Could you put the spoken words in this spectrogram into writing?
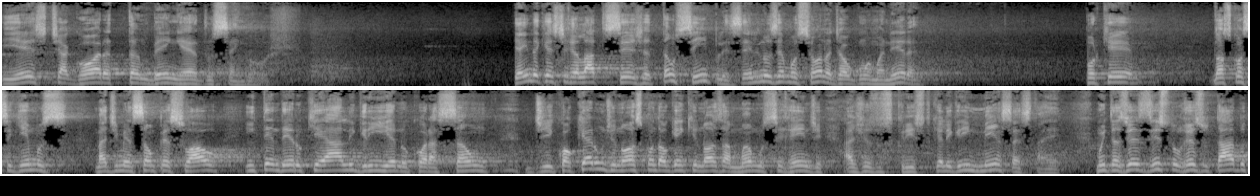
E este agora também é do Senhor. E ainda que este relato seja tão simples, ele nos emociona de alguma maneira, porque nós conseguimos, na dimensão pessoal, entender o que é a alegria no coração de qualquer um de nós quando alguém que nós amamos se rende a Jesus Cristo. Que alegria imensa esta é. Muitas vezes isso é o resultado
